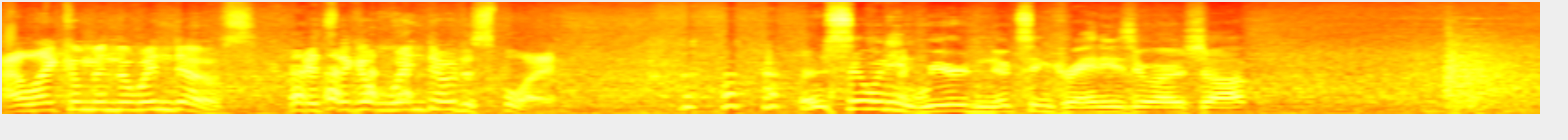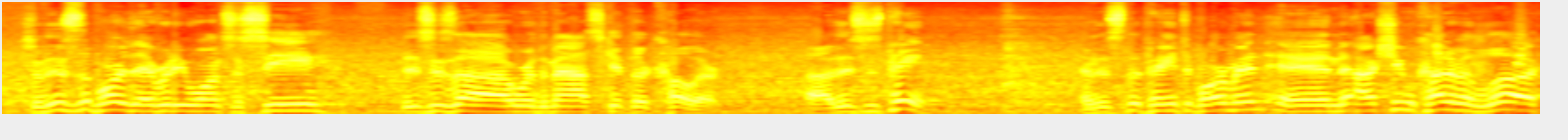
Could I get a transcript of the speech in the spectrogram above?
I like them in the windows. It's like a window display. There's so many weird nooks and crannies to our shop. So this is the part that everybody wants to see. This is uh, where the masks get their color. Uh, this is paint, and this is the paint department. And actually, we're kind of in luck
